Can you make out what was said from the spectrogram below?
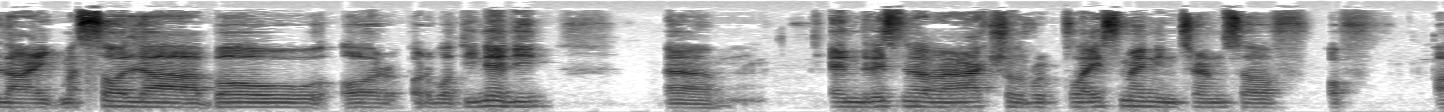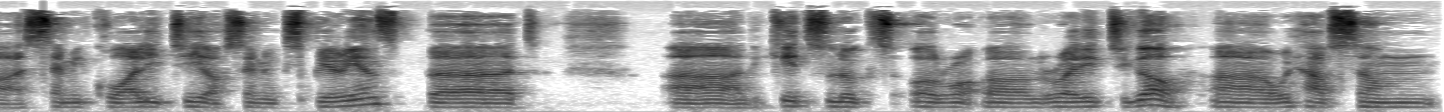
like Masola, Bo, or, or. Um, and there is not an actual replacement in terms of of uh, semi quality or semi experience, but uh, the kids looks all, all ready to go. Uh, we have some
